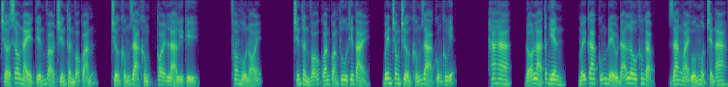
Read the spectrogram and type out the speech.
chờ sau này tiến vào chiến thần võ quán, trưởng khống giả không coi là ly kỳ. Phong hổ nói, chiến thần võ quán quảng thu thiên tài, bên trong trưởng khống giả cũng không ít. Ha ha, đó là tất nhiên, mấy ca cũng đều đã lâu không gặp, ra ngoài uống một chén A.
